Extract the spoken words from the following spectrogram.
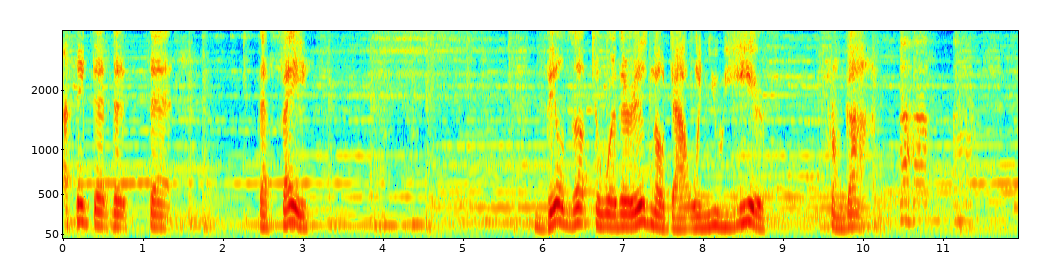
I think that that that that faith builds up to where there is no doubt when you hear from God. Uh-huh. Uh-huh.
